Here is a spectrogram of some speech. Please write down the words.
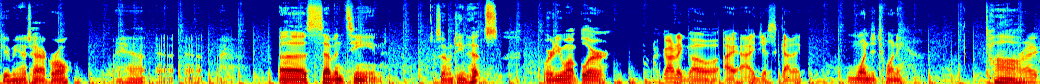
give me an attack roll. Yeah, yeah, yeah. Uh, 17. 17 hits. Where do you want Blur? I gotta go. I, I just gotta. 1 to 20. Tom. All right,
